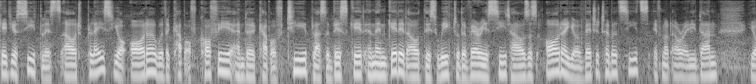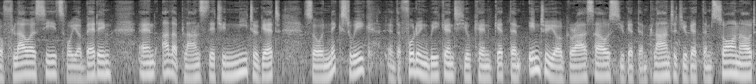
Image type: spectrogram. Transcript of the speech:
Get your seed lists out, place your order with a cup of coffee and a cup of tea plus a biscuit, and then get it out this week to the various seed houses. Order your vegetable seeds, if not already done, your flower seeds for your bedding, and other plants that you need to get. So, next week and the following weekend, you can get them into your grass house, you get them planted, you get them sawn out.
